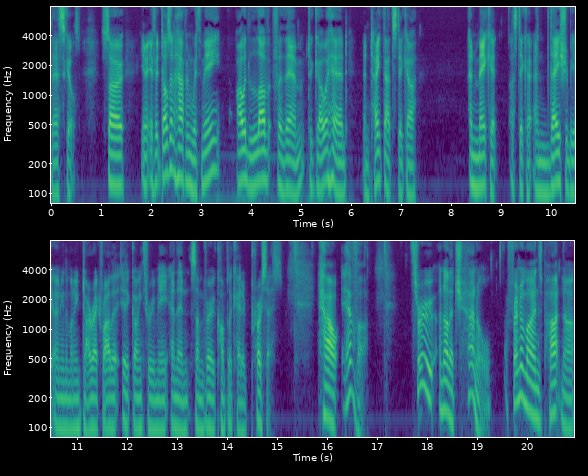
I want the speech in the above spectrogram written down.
their skills. So, you know, if it doesn't happen with me, I would love for them to go ahead and take that sticker and make it a sticker and they should be earning the money direct rather it going through me and then some very complicated process. However, through another channel, a friend of mine's partner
